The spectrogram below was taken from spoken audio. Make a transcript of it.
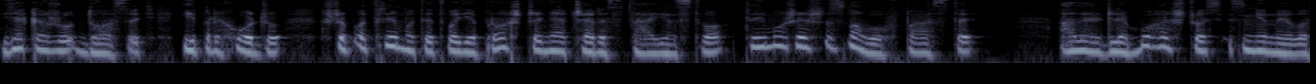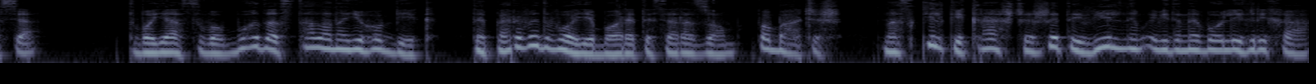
Я кажу досить і приходжу, щоб отримати твоє прощення через таїнство. Ти можеш знову впасти. Але для Бога щось змінилося. Твоя свобода стала на його бік. Тепер ви двоє боретеся разом. Побачиш, наскільки краще жити вільним від неволі гріха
